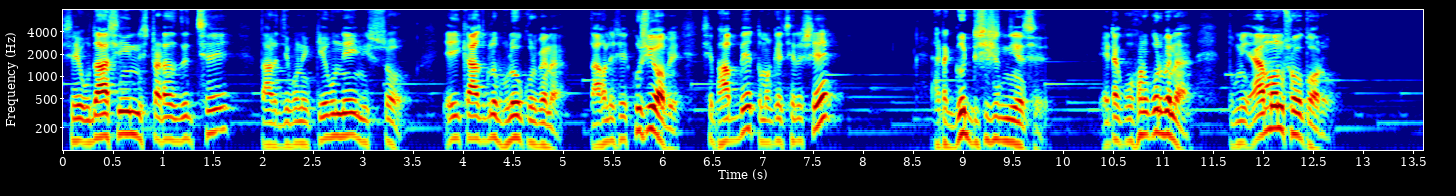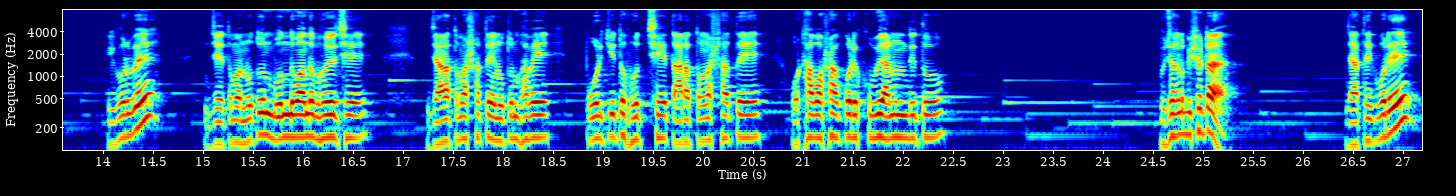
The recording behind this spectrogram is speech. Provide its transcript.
সে উদাসীন স্ট্যাটাস দিচ্ছে, তার জীবনে কেউ নেই নিঃস্ব। এই কাজগুলো ভুলেও করবে না, তাহলে সে খুশি হবে। সে ভাববে, তোমাকে ছেড়ে সে একটা গুড ডিসিশন নিয়েছে। এটা কখন করবে না। তুমি এমন শো করো। কী করবে? যে তোমার নতুন বন্ধুবান্ধব হয়েছে, যারা তোমার সাথে নতুনভাবে পরিচিত হচ্ছে, তারা তোমার সাথে ওঠা বসা করে খুবই আনন্দিত। বুঝা গেল বিষয়টা? যাতে করে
